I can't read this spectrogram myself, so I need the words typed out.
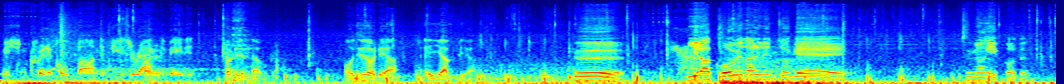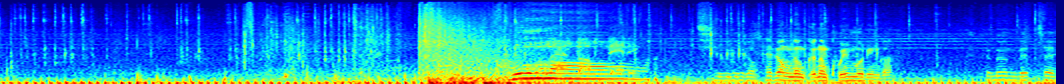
Mission critical. Bomb diffuser activated. 소리 된다고. 어디 소리야? A 앞이야. 그 미라 거울 달린 쪽에 두 명이 있거든. Last stop standing. 지럽. 새벽 눈 그는 고인물인가? 그는 대체.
